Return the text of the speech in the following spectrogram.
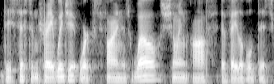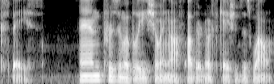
The system tray widget works fine as well, showing off available disk space, and presumably showing off other notifications as well.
